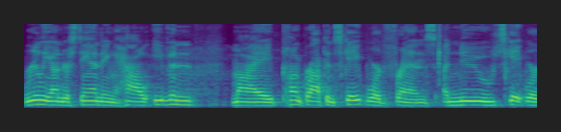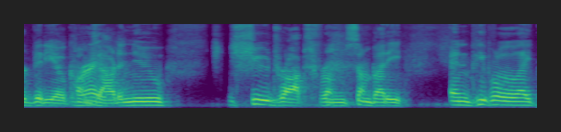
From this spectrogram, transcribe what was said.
really understanding how even my punk rock and skateboard friends, a new skateboard video comes Right. out, a new shoe drops from somebody, and people are like,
